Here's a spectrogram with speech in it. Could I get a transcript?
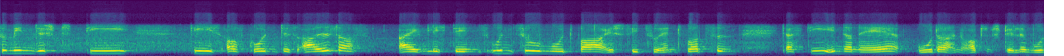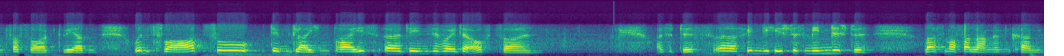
zumindest die, die es aufgrund des Alters eigentlich denen es unzumutbar ist, sie zu entwurzeln, dass die in der Nähe oder an Ort und Stelle wohnversorgt werden. Und zwar zu dem gleichen Preis, äh, den sie heute auch zahlen. Also das, äh, finde ich, ist das Mindeste, was man verlangen kann.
